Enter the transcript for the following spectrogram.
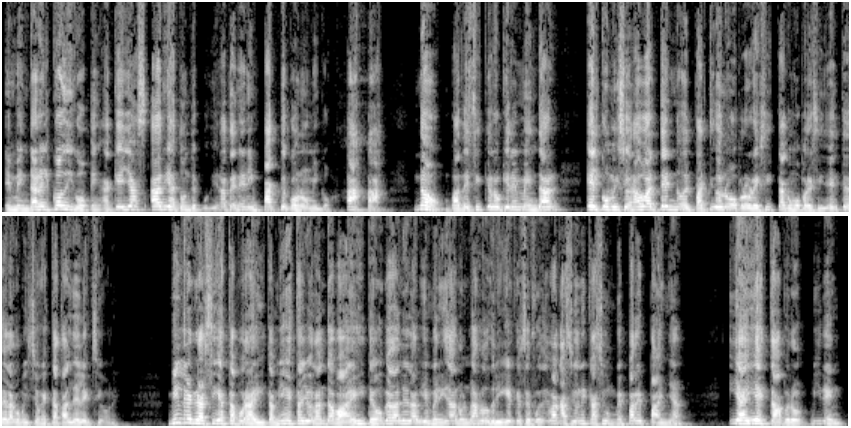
enmendar el código en aquellas áreas donde pudiera tener impacto económico. no, va a decir que lo quiere enmendar el comisionado alterno del Partido Nuevo Progresista como presidente de la Comisión Estatal de Elecciones. Mildred García está por ahí, también está Yolanda Baez y tengo que darle la bienvenida a Norma Rodríguez que se fue de vacaciones casi un mes para España y ahí está, pero miren,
